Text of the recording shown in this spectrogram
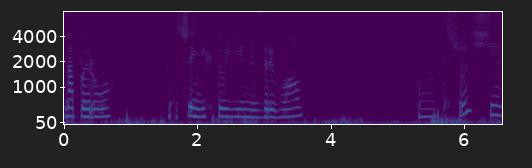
на перо. Ще ніхто її не зривав. От, що ще?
